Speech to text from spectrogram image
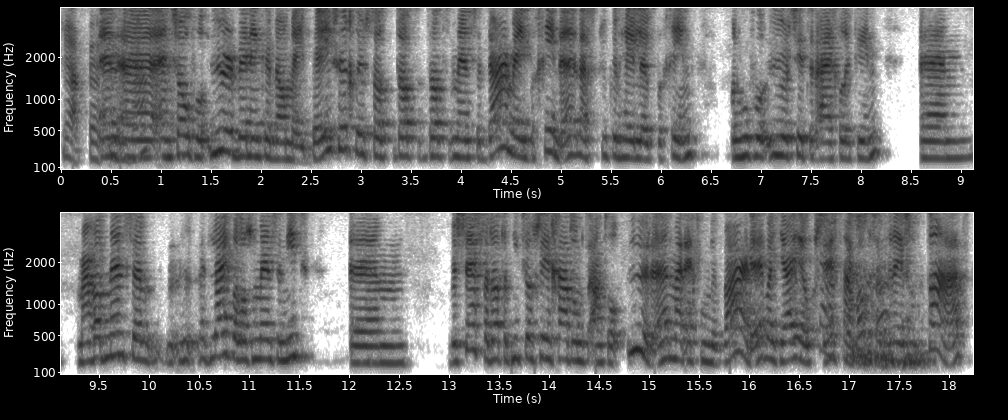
Ja, per En, uur, eh, en zoveel uur ben ik er dan mee bezig. Dus dat, dat, dat mensen daarmee beginnen, dat is natuurlijk een heel leuk begin. Van hoeveel uur zit er eigenlijk in? Ehm, maar wat mensen, het lijkt wel alsof mensen niet ehm, beseffen dat het niet zozeer gaat om het aantal uren, maar echt om de waarde. Wat jij ook zegt, nou, wat is het resultaat. resultaat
